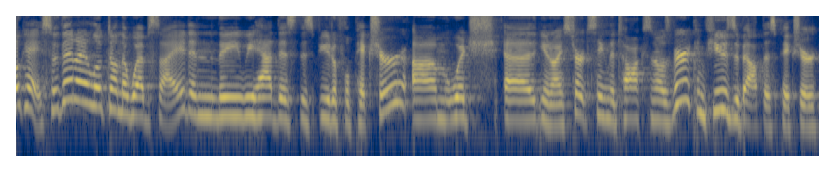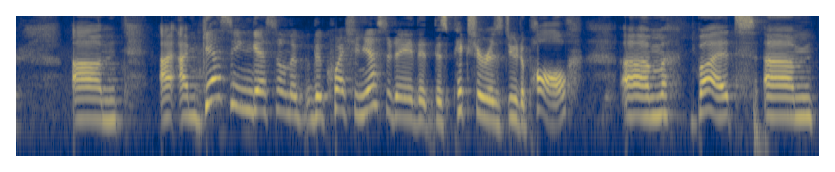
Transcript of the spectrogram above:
Okay, so then I looked on the website and the, we had this, this beautiful picture, um, which, uh, you know, I start seeing the talks and I was very confused about this picture. Um, I, am guessing, guessed on the, the, question yesterday, that this picture is due to Paul. Um, but um,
